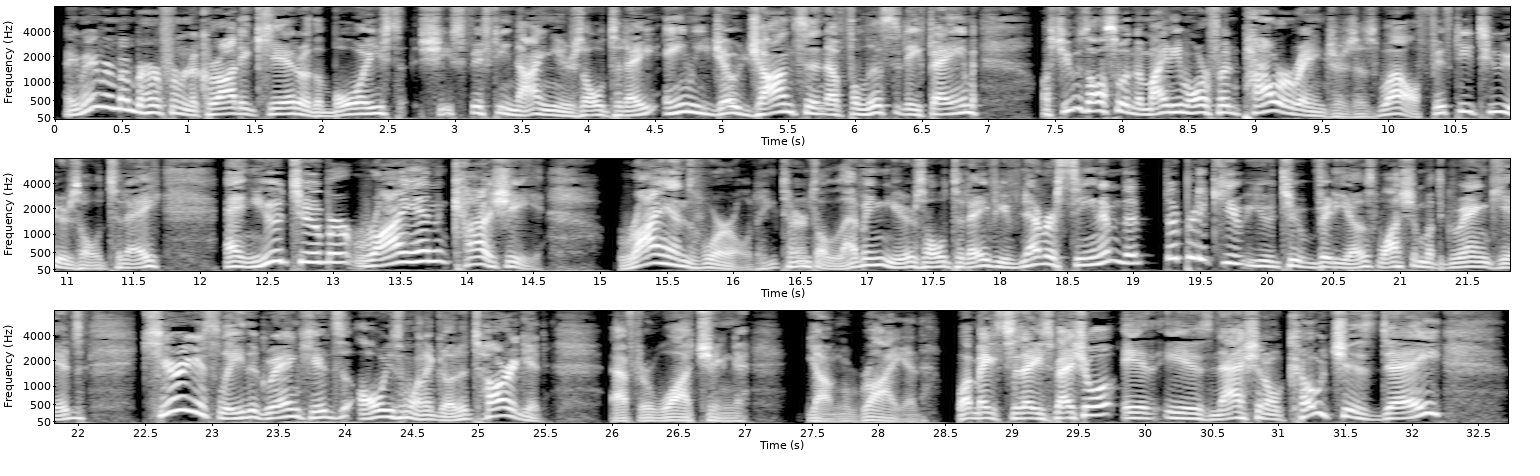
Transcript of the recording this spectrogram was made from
You may remember her from The Karate Kid or The Boys. She's 59 years old today. Amy Jo Johnson of Felicity fame. Well, she was also in the Mighty Morphin Power Rangers as well, 52 years old today. And YouTuber Ryan Kaji Ryan's World. He turns 11 years old today. If you've never seen him, they're, they're pretty cute YouTube videos. Watch them with the grandkids. Curiously, the grandkids always want to go to Target after watching young Ryan. What makes today special? It is National Coaches Day.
